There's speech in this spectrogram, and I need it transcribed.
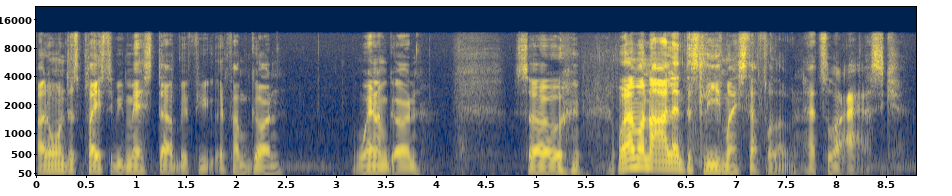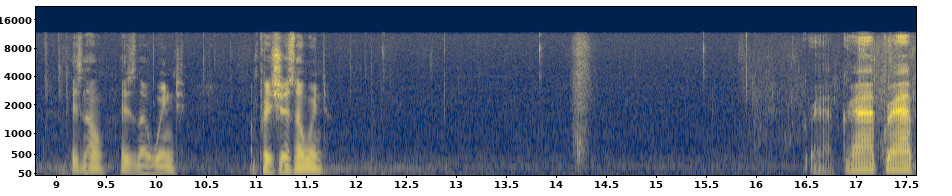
I don't want this place to be messed up if you if I'm gone. When I'm gone. So when I'm on the island just leave my stuff alone. That's all I ask. There's no there's no wind. I'm pretty sure there's no wind. Grab, grab, grab.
